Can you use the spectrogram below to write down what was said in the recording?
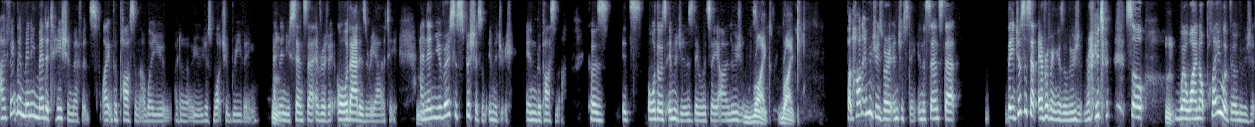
I think there are many meditation methods like vipassana, where you, I don't know, you just watch your breathing and hmm. then you sense that everything, all that is a reality. Mm. And then you're very suspicious of imagery in vipassana because it's all those images they would say are illusions. Right, right. But heart imagery is very interesting in the sense that they just accept everything is illusion, right? so, mm. well, why not play with the illusion?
